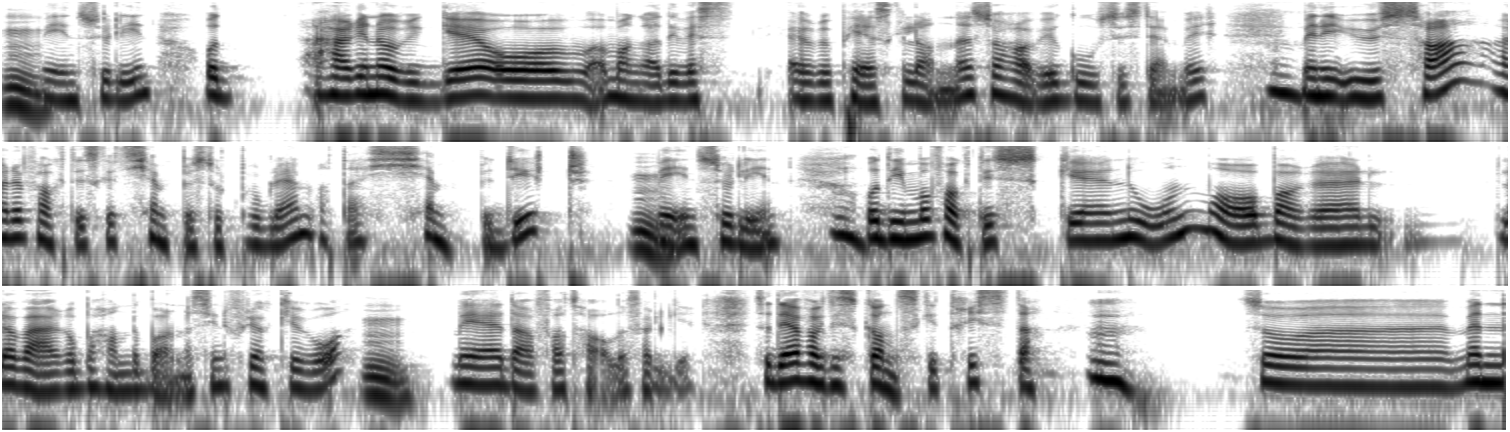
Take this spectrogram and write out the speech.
Mm. med insulin. Og her i Norge og mange av de vesteuropeiske landene så har vi jo gode systemer. Men i USA er det faktisk et kjempestort problem at det er kjempedyrt med insulin. Og de må faktisk eh, Noen må bare la være å behandle barna sine, for de har ikke råd. Mm. Med da fatale følger. Så det er faktisk ganske trist, da. Så, eh, men,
